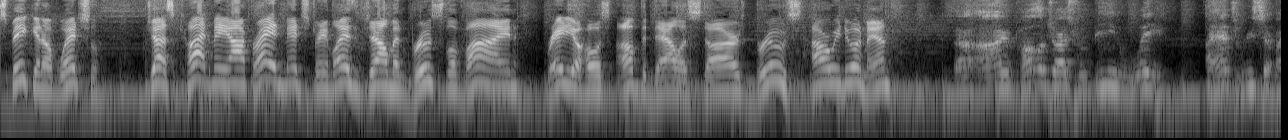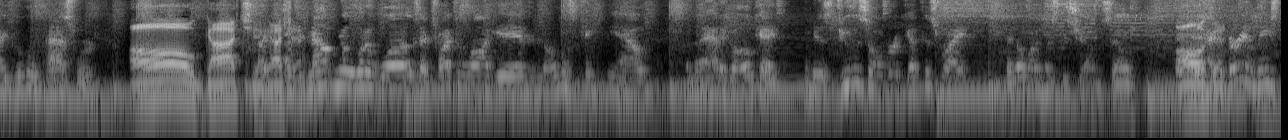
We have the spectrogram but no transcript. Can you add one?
Speaking of which, just cut me off right in midstream, ladies and gentlemen. Bruce LeVine, radio host of the Dallas Stars. Bruce, how are we doing, man? Uh, I apologize for being late. I had to reset my Google password. Oh, gotcha, gotcha. I, I, did not know what it was. I tried to log in and it almost kicked me out. And then I had to go, okay, let me just do this over, get this right. I don't want to miss the show. So all at, good. At the very least,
